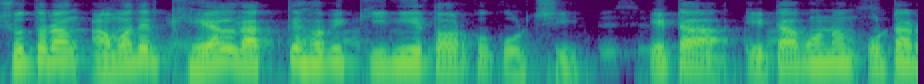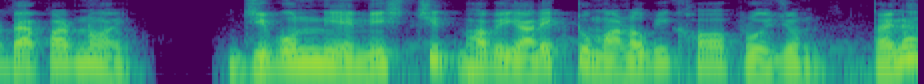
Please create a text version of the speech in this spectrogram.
সুতরাং আমাদের খেয়াল রাখতে হবে কি নিয়ে তর্ক করছি। এটা এটা বনাম ওটার ব্যাপার নয়। জীবন নিয়ে নিশ্চিতভাবেই আরেকটু মানবিক হওয়া প্রয়োজন তাই না?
